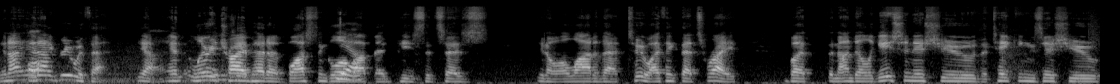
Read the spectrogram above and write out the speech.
And I, and I agree with that. Yeah, and Larry Tribe had a Boston Globe yeah. op-ed piece that says, you know, a lot of that too. I think that's right. But the non-delegation issue, the takings issue,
